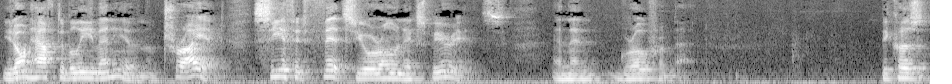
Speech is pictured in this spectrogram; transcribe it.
you don't have to believe any of them. Try it. See if it fits your own experience, and then grow from that. Because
